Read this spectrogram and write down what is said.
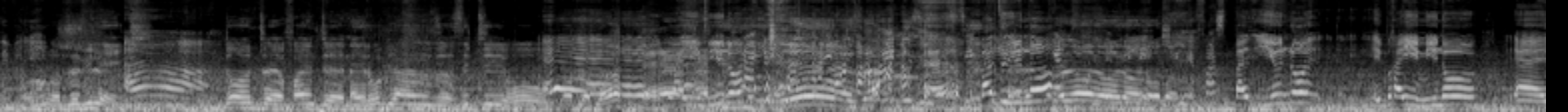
The or, or village. the village. Ah. Don't uh, find uh, Nairobians uh, city or blah blah blah. Hey, Ibrahim, you know. yes. but you know. No, no, no, no, no. But you know, Ibrahim, you know, uh,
